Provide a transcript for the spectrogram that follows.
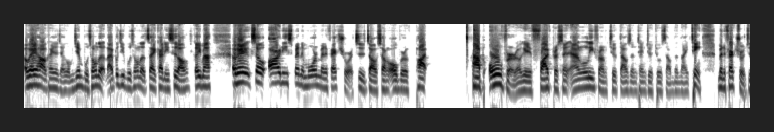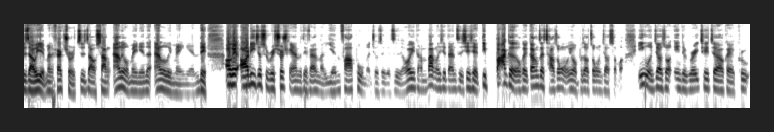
OK，好，看一下讲义。我们今天补充的来不及补充的，再看一次喽，可以吗？OK，so already spend more manufacturer 制造商 over part。Up over okay five percent annually from 2010 to 2019. Manufacturer 制造业，manufacturer 制造商，annual 每年的，annually 每年的。OK，RD 就是 research and development 研发部门，就这个字。OK，很棒的一些单词，谢谢。第八个 OK，刚刚在查中文，因为我不知道中文叫什么，英文叫做 integrated OK crew。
